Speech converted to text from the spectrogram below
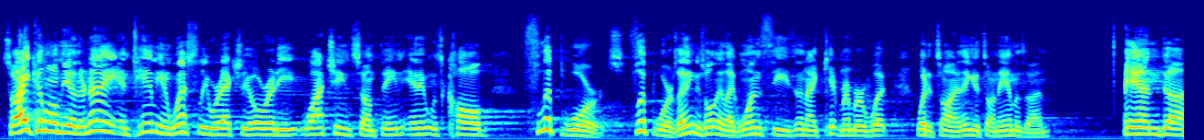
So I come home the other night, and Tammy and Wesley were actually already watching something, and it was called Flip Wars. Flip Wars. I think it's only like one season. I can't remember what, what it's on. I think it's on Amazon. And uh,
